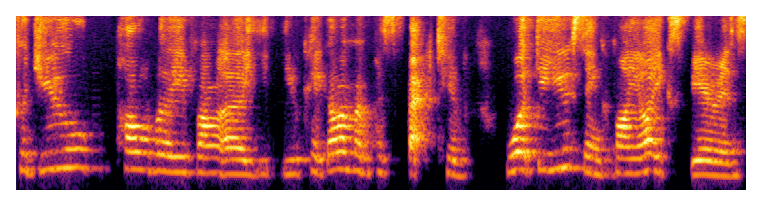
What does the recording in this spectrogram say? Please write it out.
could you probably from a UK government perspective, what do you think from your experience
